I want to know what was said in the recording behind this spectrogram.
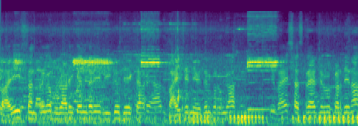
भाई संतरंगा बुराड़ी के अंदर ये वीडियो देख रहा है यार। भाई से निवेदन करूँगा कि भाई सब्सक्राइब ज़रूर कर देना।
